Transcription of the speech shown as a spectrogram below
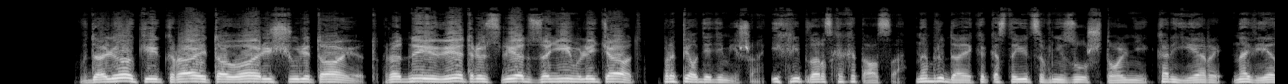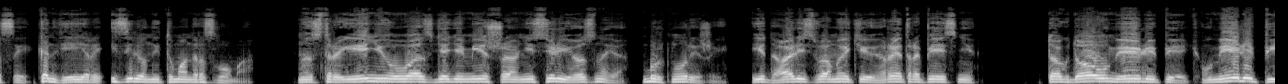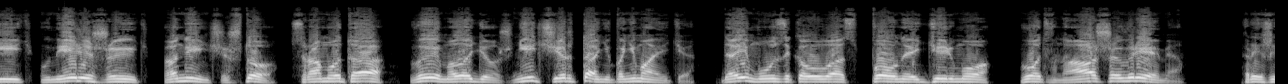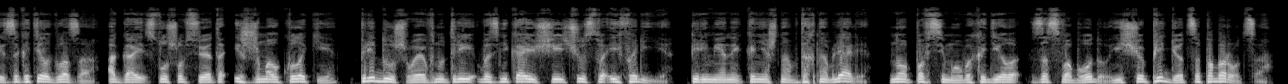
«В далекий край товарищ улетает, родные ветры вслед за ним летят», пропел дядя Миша и хрипло расхохотался, наблюдая, как остаются внизу штольни, карьеры, навесы, конвейеры и зеленый туман разлома. «Настроение у вас, дядя Миша, несерьезное», — буркнул Рыжий. «И дались вам эти ретро-песни. Тогда умели петь, умели пить, умели жить. А нынче что? Срамота! Вы, молодежь, ни черта не понимаете. Да и музыка у вас полное дерьмо. Вот в наше время!» Рыжий закатил глаза, а Гай слушал все это и сжимал кулаки, придушивая внутри возникающие чувства эйфории. Перемены, конечно, вдохновляли, но по всему выходило, за свободу еще придется побороться.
